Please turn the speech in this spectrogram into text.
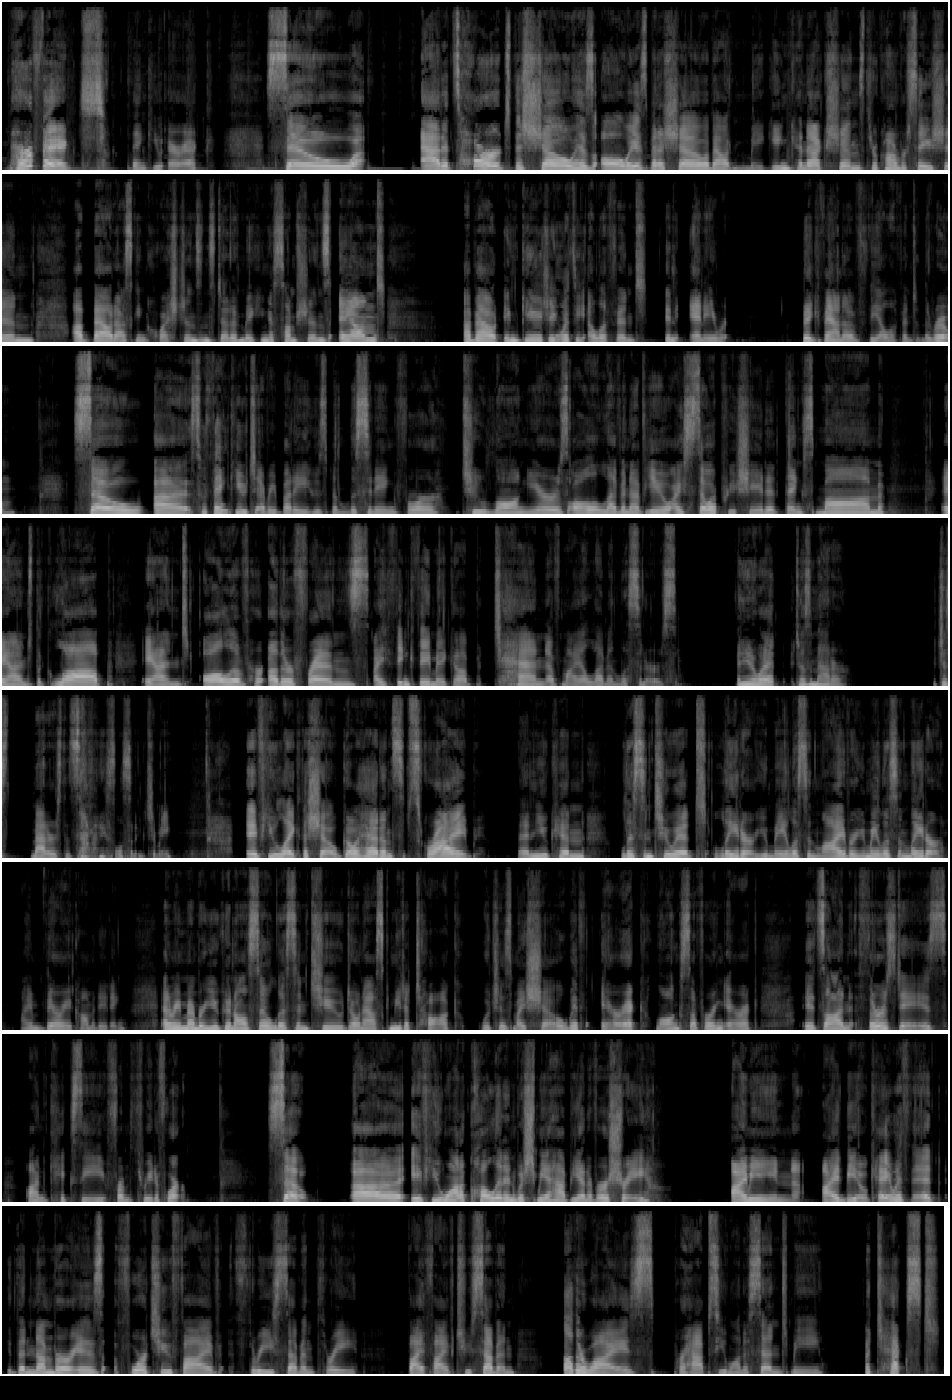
Perfect. Thank you, Eric. So, at its heart, the show has always been a show about making connections through conversation, about asking questions instead of making assumptions, and about engaging with the elephant in any room. Big fan of the elephant in the room. So, uh, so thank you to everybody who's been listening for two long years, all 11 of you. I so appreciate it. Thanks, Mom and the Glop and all of her other friends. I think they make up 10 of my 11 listeners. And you know what? It doesn't matter. It just matters that somebody's listening to me. If you like the show, go ahead and subscribe. Then you can listen to it later. You may listen live or you may listen later. I'm very accommodating. And remember, you can also listen to Don't Ask Me to Talk, which is my show with Eric, long suffering Eric. It's on Thursdays on Kixie from 3 to 4. So, uh, if you want to call in and wish me a happy anniversary, I mean, I'd be okay with it. The number is 425 373 5527. Otherwise, perhaps you want to send me a text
